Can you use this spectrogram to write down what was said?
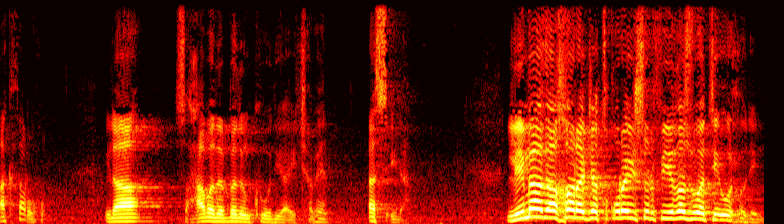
akaruhum ilaa saxaabada badankoodii ay jabeen as'ila limaada kharajat qurayshun fii gaswati uxudin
